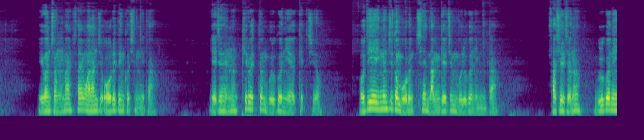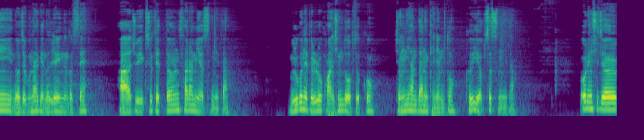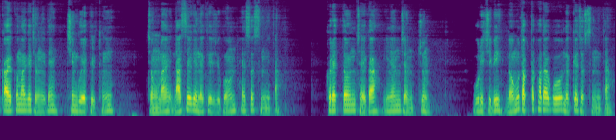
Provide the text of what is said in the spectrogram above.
이건 정말 사용 안 한 지 오래된 것입니다. 예전에는 필요했던 물건이었겠지요. 어디에 있는지도 모른 채 남겨진 물건입니다. 사실 저는 물건이 너저분하게 널려 있는 것에 아주 익숙했던 사람이었습니다. 물건에 별로 관심도 없었고 정리한다는 개념도 거의 없었습니다. 어린 시절 깔끔하게 정리된 친구의 필통이 정말 낯설게 느껴지곤 했었습니다. 그랬던 제가 2년 전쯤 우리 집이 너무 답답하다고 느껴졌습니다.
